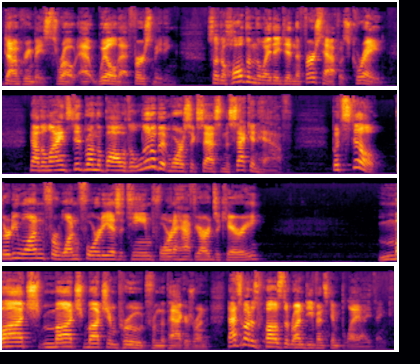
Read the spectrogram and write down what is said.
down Green Bay's throat at will that first meeting. So to hold them the way they did in the first half was great. Now, the Lions did run the ball with a little bit more success in the second half, but still, 31 for 140 as a team, four and a half yards a carry. Much, much, much improved from the Packers run. That's about as well as the run defense can play, I think.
